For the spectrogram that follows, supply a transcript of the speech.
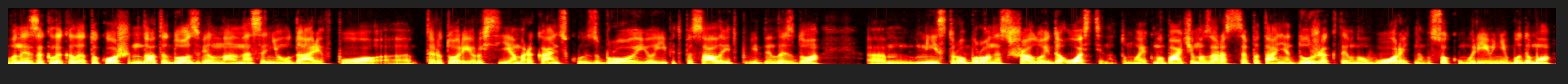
Вони закликали також надати дозвіл на нанесення ударів по е, території Росії американською зброєю і підписали відповідний лист до ем, міністра оборони США Ллойда Остіна. Тому, як ми бачимо, зараз це питання дуже активно обговорюють на високому рівні. Будемо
